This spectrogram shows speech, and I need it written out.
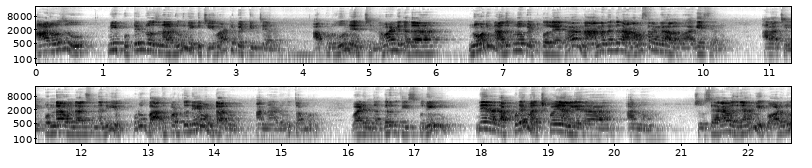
ఆ రోజు నీ పుట్టినరోజు నాడు నీకు చీవాట్లు పెట్టించాను. అప్పుడు నేను చిన్నవాడిని కదా. నోటిని అదుపులో పెట్టుకోలేక నాన్న దగ్గర అనవసరంగా అలా వాగేశాను. అలా చేయకుండా ఉండాల్సిందని ఎప్పుడూ బాధపడుతూనే ఉంటాను అన్నాడు తమ్ముడు. వాడిని దగ్గరకు తీసుకుని నేను అది అప్పుడే మర్చిపోయాను లేరా అన్నాను. చూసారా వదిన మీ కోడలు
